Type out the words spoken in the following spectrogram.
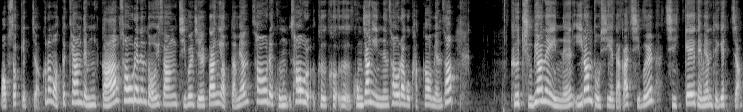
없었겠죠. 그럼 어떻게 하면 됩니까? 서울에는 더 이상 집을 지을 땅이 없다면 서울에 공, 서울 그, 그, 그 공장이 있는 서울하고 가까우면서 그 주변에 있는 이런 도시에다가 집을 짓게 되면 되겠죠.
